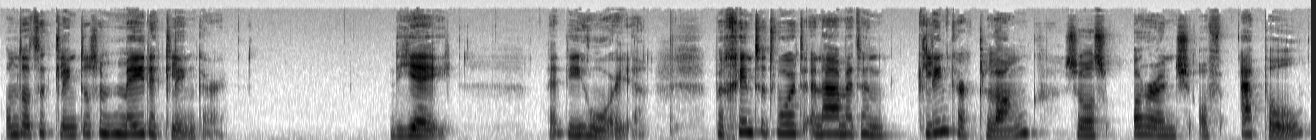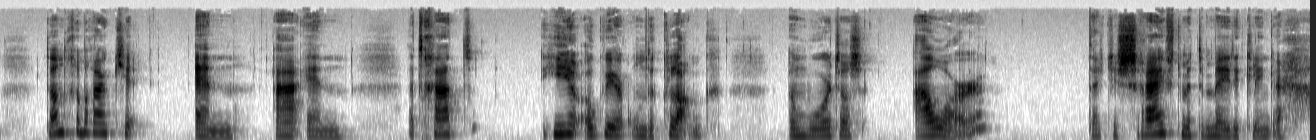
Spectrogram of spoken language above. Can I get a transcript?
omdat het klinkt als een medeklinker. De j, die hoor je. Begint het woord erna met een klinkerklank, zoals orange of apple, dan gebruik je n, an. Het gaat hier ook weer om de klank. Een woord als hour, dat je schrijft met de medeklinker h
